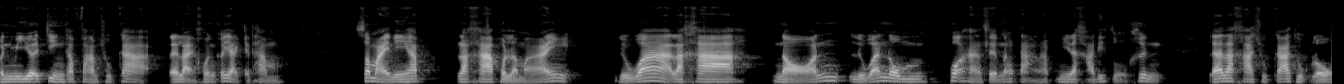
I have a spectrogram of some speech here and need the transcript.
มันมีเยอะจริงครับฟาร์มชูก้าหลาย ๆ คนก็อยากจะทำสมัยนี้ครับ ราคาผลไม้ หรือว่าราคาหนอนหรือว่านมพวกอาหารเสริมต่าง ๆ ครับ มีราคาที่สูงขึ้น และราคาชูก้าถูกลง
